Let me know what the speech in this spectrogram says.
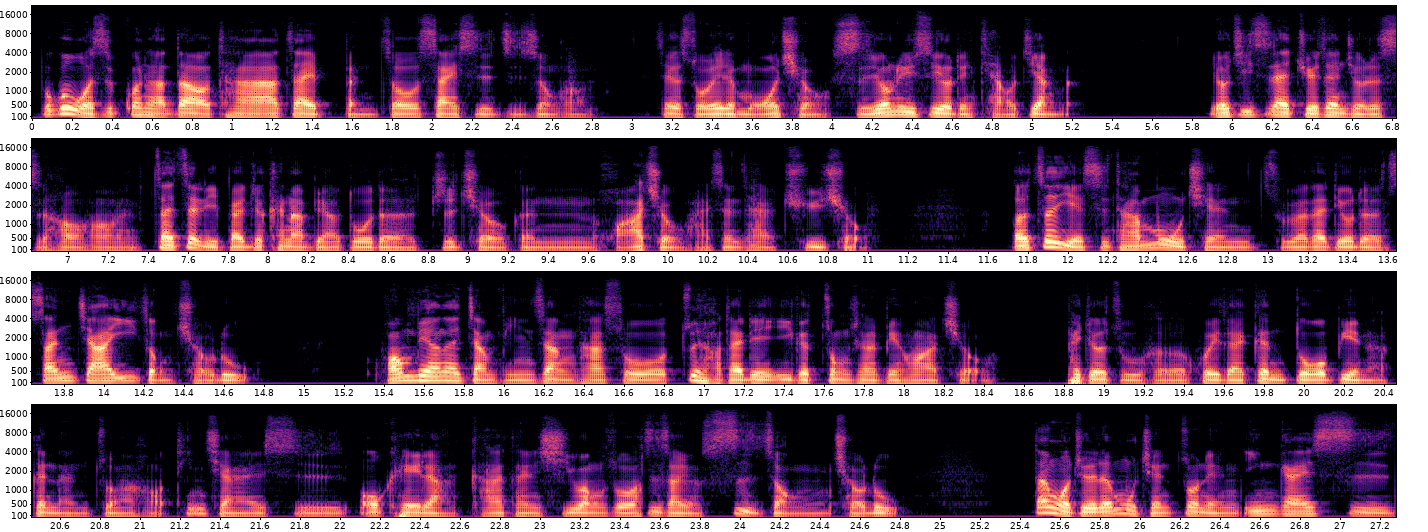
不过我是观察到他在本周赛事之中，哈，这个所谓的魔球使用率是有点调降了，尤其是在决胜球的时候，哈，在这礼拜就看到比较多的直球跟滑球，还甚至还有曲球，而这也是他目前主要在丢的三加一种球路。黄平在讲评上他说，最好再练一个纵向的变化球。配球组合会在更多变啊，更难抓好，听起来是 OK 啦。他可能希望说至少有四种球路，但我觉得目前重点应该是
